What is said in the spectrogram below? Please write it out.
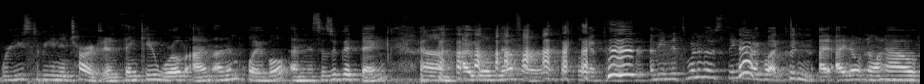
we're used to being in charge. And thank you, world, I'm unemployable, and this is a good thing. Um, I will never, hopefully, have to work for. I mean, it's one of those things where I go, I couldn't, I, I don't know how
